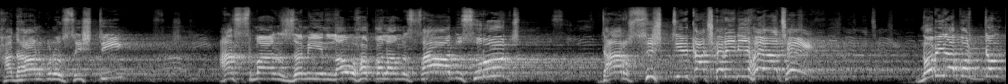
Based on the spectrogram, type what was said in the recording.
সাধারণ কোনো সৃষ্টি? আসমান, জমিন, লৌহ, কলম সাদ সুরুজ, যার সৃষ্টির কাছে ঋণী হয়ে আছে। নবীরা পর্যন্ত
